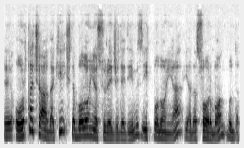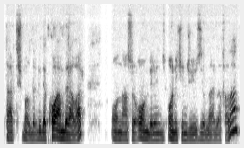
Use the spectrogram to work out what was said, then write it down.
e, Orta Çağ'daki işte Bologna süreci dediğimiz ilk Bologna ya da Sorbon, bu da tartışmalıdır. Bir de Coimbra var. Ondan sonra 11. 12. yüzyıllarda falan.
